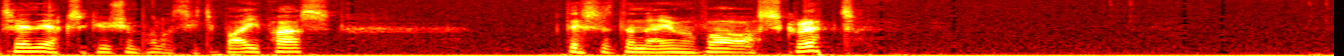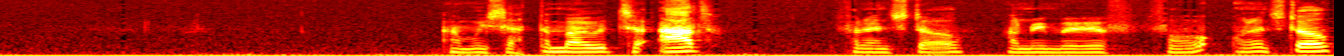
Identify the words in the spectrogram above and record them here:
turn the execution policy to bypass. This is the name of our script. And we set the mode to add for install and remove for uninstall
